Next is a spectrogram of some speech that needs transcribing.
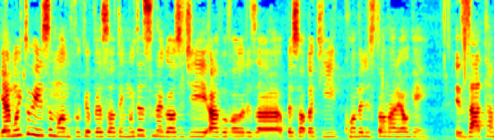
E é muito isso, mano, porque o pessoal tem muito esse negócio de, ah, vou valorizar o pessoal daqui quando eles se tornarem alguém. Exata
